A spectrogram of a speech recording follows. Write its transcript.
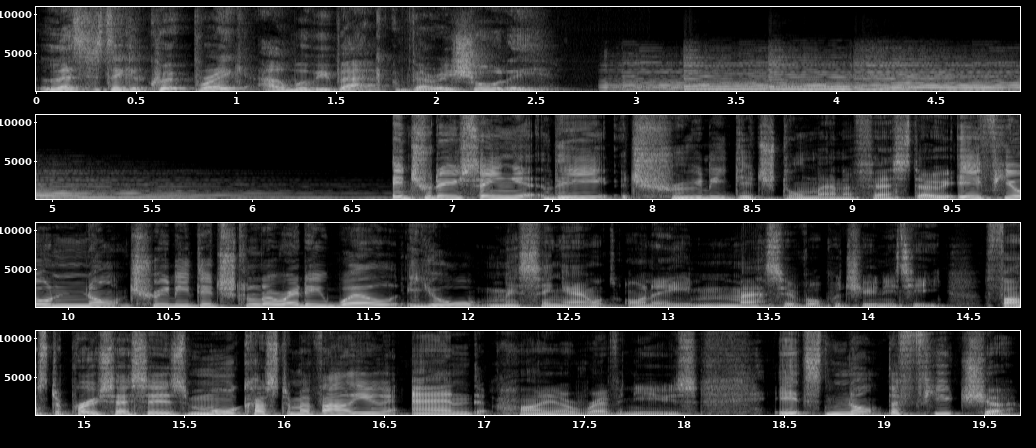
Let's just take a quick break and we'll be back very shortly. Introducing the Truly Digital Manifesto. If you're not truly digital already, well, you're missing out on a massive opportunity. Faster processes, more customer value, and higher revenues. It's not the future,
